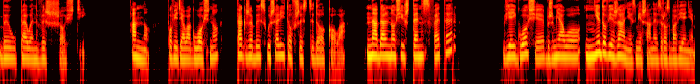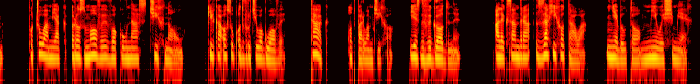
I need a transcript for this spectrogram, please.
był pełen wyższości. Anno, powiedziała głośno, tak żeby słyszeli to wszyscy dookoła. Nadal nosisz ten sweter? W jej głosie brzmiało niedowierzanie zmieszane z rozbawieniem. Poczułam, jak rozmowy wokół nas cichną. Kilka osób odwróciło głowy. Tak, odparłam cicho. Jest wygodny. Aleksandra zachichotała. Nie był to miły śmiech.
